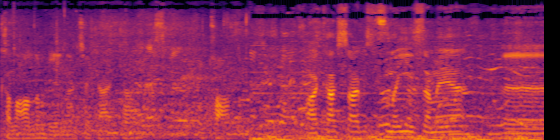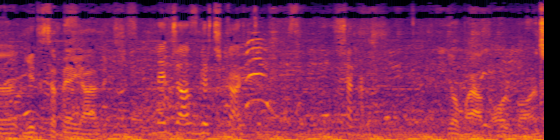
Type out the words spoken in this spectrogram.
Yakalandım birine çekerken. Utandım. Arkadaşlar biz Sunay'ı izlemeye e, Yeditepe'ye geldik. Ve cazgır çıkarttık. Şaka. Yok bayağı doğru bu arada.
